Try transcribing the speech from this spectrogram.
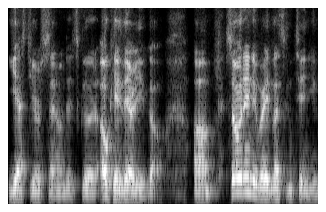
Yes, your sound is good. Okay, there you go. Um, so at any rate, let's continue.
